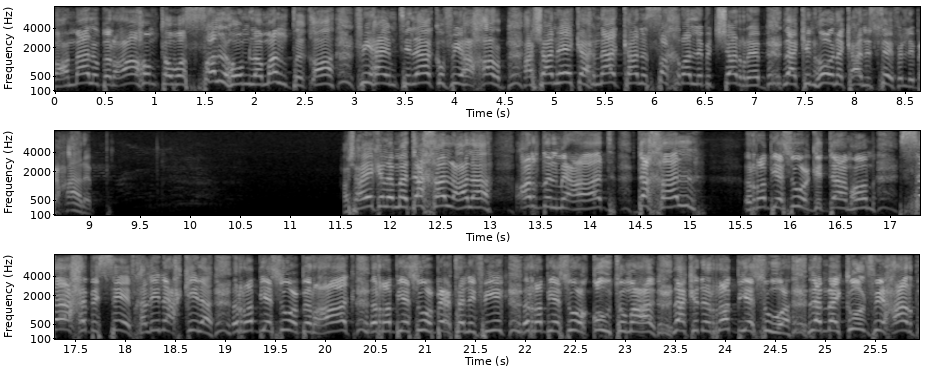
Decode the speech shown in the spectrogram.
وعماله برعاهم. توصلهم لمنطقة فيها امتلاك وفيها حرب. عشان هيك هناك كان الصخرة اللي بتشرب لكن هون كان السيف اللي بحارب. عشان هيك لما دخل على أرض الميعاد دخل الرب يسوع قدامهم ساحب السيف خليني أحكي لك الرب يسوع برعاك الرب يسوع بيعتني فيك الرب يسوع قوته معك. لكن الرب يسوع لما يكون في حرب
